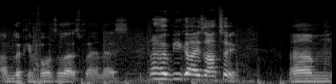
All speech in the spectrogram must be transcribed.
I'm looking forward to Let's Playing this. And I hope you guys are too. Um,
